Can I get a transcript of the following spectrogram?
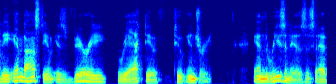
the endosteum is very reactive to injury. And the reason is, is that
